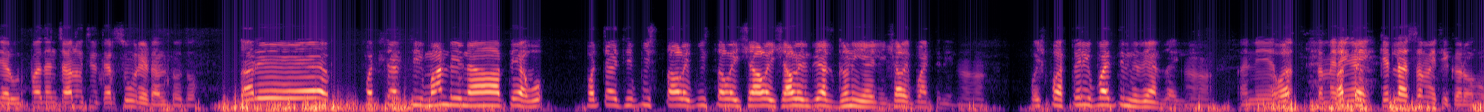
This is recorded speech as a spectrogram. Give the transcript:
જ્યારે ઉત્પાદન ચાલુ થયું ત્યારે શું રેટ હાલતો હતો? તારે પચાસથી માંડીને તે પચાસથી પિસ્તાળીસ પિસ્તાળીસ ચાલીસ ચાલીસ રેન્જ ઘણી આવેલી ચાલીસ પાંત્રીસ. પછી પાછ ત્રીસ પાંત્રીસની રેન્જ આવી અને તમે રીંગણી કેટલા સમયથી કરો છો?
